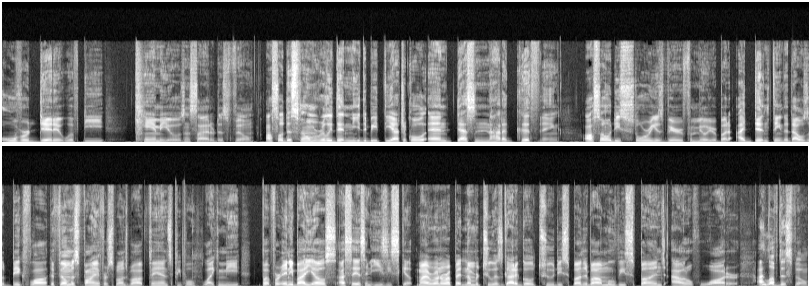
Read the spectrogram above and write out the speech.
overdid it with the cameos inside of this film. Also, this film really didn't need to be theatrical, and that's not a good thing. Also, the story is very familiar, but I didn't think that that was a big flaw. The film is fine for SpongeBob fans, people like me, but for anybody else, I say it's an easy skip. My runner up at number two has got to go to the SpongeBob movie Sponge Out of Water. I love this film.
